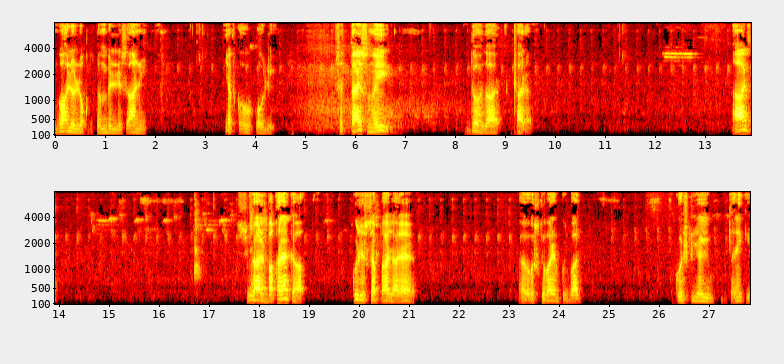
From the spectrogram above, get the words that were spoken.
وحل القتم باللسانی یفقہ قولی. ستائیس مئی دو ہزار اٹھارہ. آج سورہ البقرہ کا کچھ حصہ پڑھا جا رہا ہے۔ اس کے بارے میں کچھ بات کوشش کی جائے گی بتانے کی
